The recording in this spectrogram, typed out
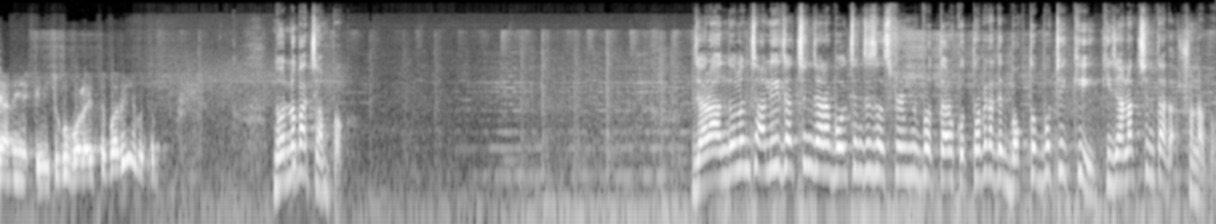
জানিয়েছে। এইটুকু বলা যেতে পারে। ধন্যবাদ চম্পক। যারা আন্দোলন চালিয়ে যাচ্ছেন, যারা বলছেন যে সাসপেনশন প্রত্যাহার করতে হবে, তাদের বক্তব্য ঠিক কি? কি জানাচ্ছেন তারা? শোনাবো।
